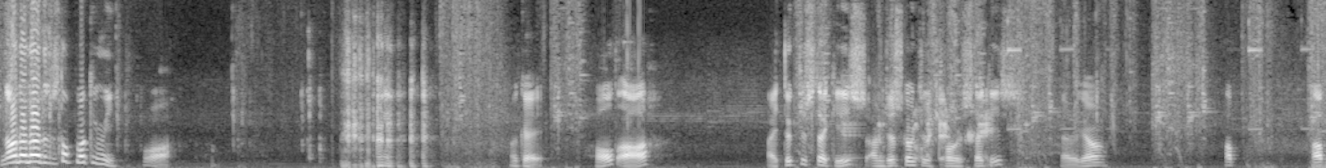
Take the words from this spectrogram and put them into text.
No, no, no, stop blocking me. Oh. Okay. Hold R. I took the stickies. I'm just going to throw right. stickies. There we go. Up. Up.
